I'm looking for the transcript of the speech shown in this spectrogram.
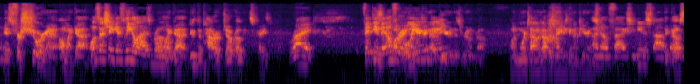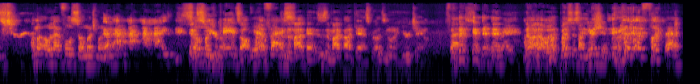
It It's for sure gonna. Oh my god. once that shit gets legalized bro Oh my god, dude, the power of Joe Rogan is crazy. Right. 50 He's- mil for a year, He's gonna dude? appear in this room, bro. One more time, drop his name. He's gonna appear in this room. I know, facts. You need to stop. The bro. ghost. I'm gonna owe that fool so much money. He's so gonna sue much your money. pants off, bro. Yeah, facts. This is my this isn't my podcast, bro. This is going on your channel. Facts. no, right. no, I'm gonna post this on your shit, bro. Fuck that.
